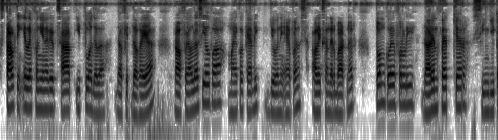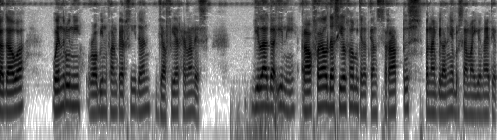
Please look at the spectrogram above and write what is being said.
starting eleven United saat itu adalah David De Gea Rafael da Silva, Michael Carrick, Johnny Evans, Alexander Barner, Tom Cleverley, Darren Fletcher, Shinji Kagawa, Wayne Rooney, Robin van Persie, dan Javier Hernandez. Di laga ini, Rafael da Silva mencatatkan 100 penampilannya bersama United.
